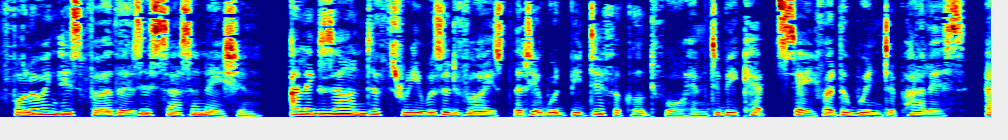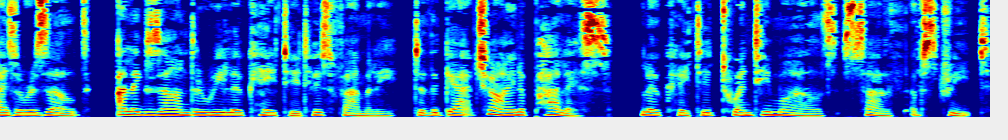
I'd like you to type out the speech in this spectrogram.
Following his father's assassination, Alexander III was advised that it would be difficult for him to be kept safe at the Winter Palace. As a result, Alexander relocated his family to the Gatchina Palace, located 20 miles south of St.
